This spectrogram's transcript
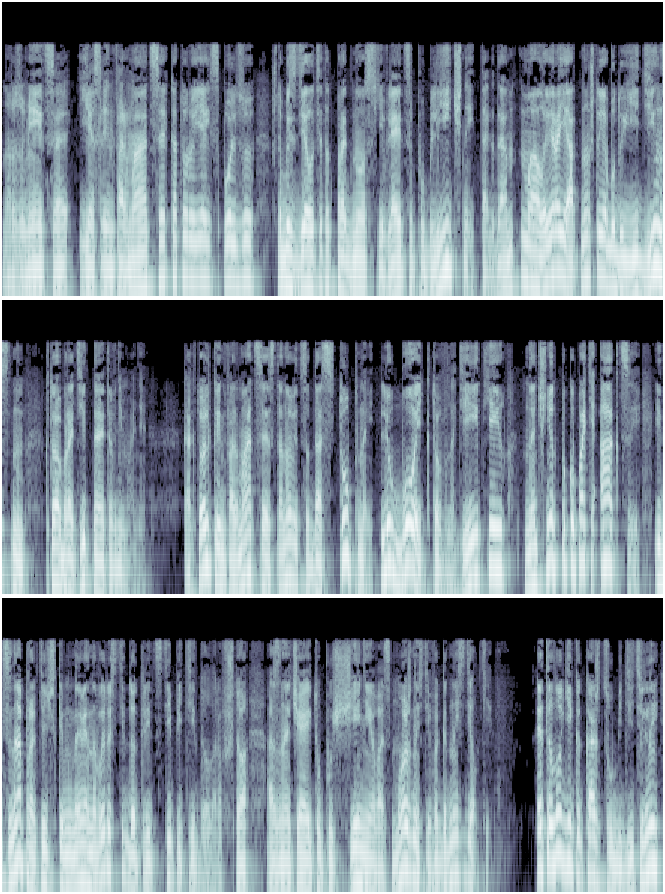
Но, разумеется, если информация, которую я использую, чтобы сделать этот прогноз, является публичной, тогда маловероятно, что я буду единственным, кто обратит на это внимание. Как только информация становится доступной, любой, кто владеет ею, начнет покупать акции, и цена практически мгновенно вырастет до 35 долларов, что означает упущение возможности выгодной сделки. Эта логика кажется убедительной,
